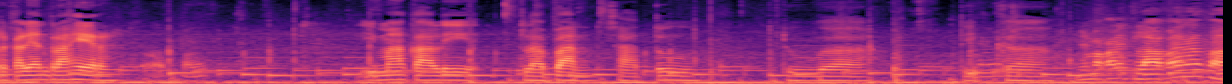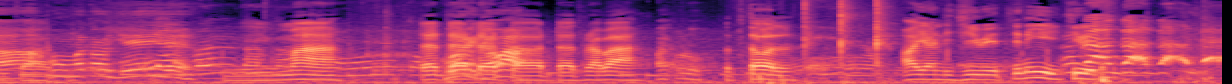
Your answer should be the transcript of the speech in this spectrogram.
perkalian terakhir 5 kali 8 1 2 3 Lima kali delapan kan kak? Empat. Mumet oh ye ye. 5 dat dat dat dat dat berapa Empat puluh. betul oh yang dijiwit sini jiwit Enggak, enggak, enggak, enggak.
